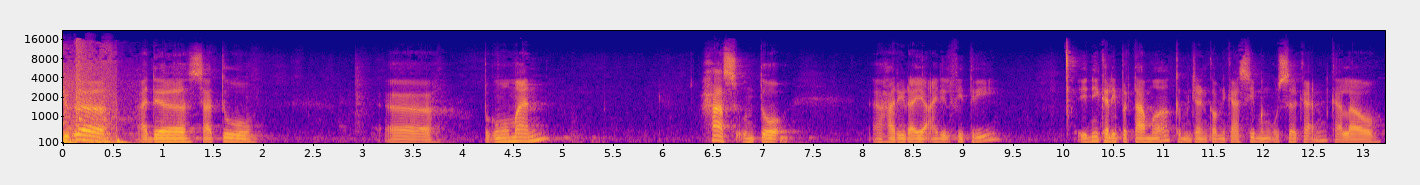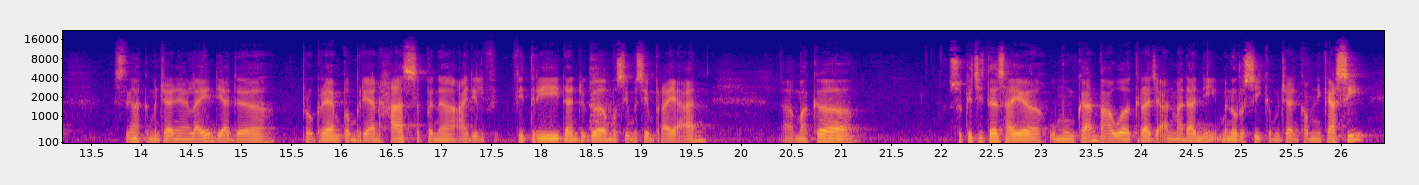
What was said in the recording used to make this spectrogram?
juga ada satu uh, pengumuman khas untuk uh, Hari Raya Aidilfitri. Ini kali pertama Kementerian Komunikasi mengusahakan kalau setengah kementerian yang lain dia ada program pemberian khas sempena Aidilfitri dan juga musim-musim perayaan. Uh, maka sukacita saya umumkan bahawa Kerajaan Madani menerusi Kementerian Komunikasi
